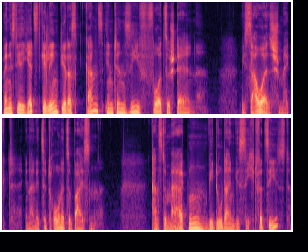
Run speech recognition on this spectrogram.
Wenn es dir jetzt gelingt, dir das ganz intensiv vorzustellen, wie sauer es schmeckt, in eine Zitrone zu beißen, kannst du merken, wie du dein Gesicht verziehst?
